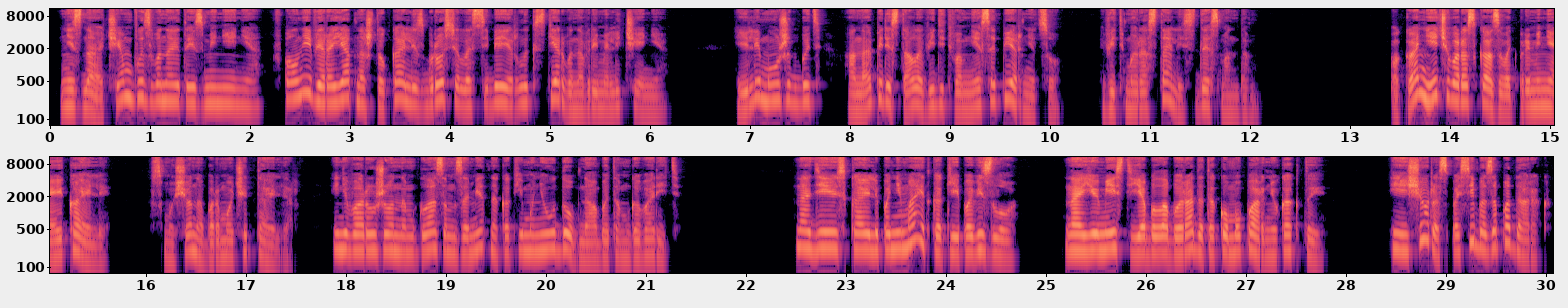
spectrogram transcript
Не знаю, чем вызвано это изменение. Вполне вероятно, что Кайли сбросила с себя ярлык стервы на время лечения. Или, может быть, она перестала видеть во мне соперницу, ведь мы расстались с Десмондом. «Пока нечего рассказывать про меня и Кайли», — смущенно бормочет Тайлер, и невооруженным глазом заметно, как ему неудобно об этом говорить. «Надеюсь, Кайли понимает, как ей повезло. На ее месте я была бы рада такому парню, как ты. И еще раз спасибо за подарок».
